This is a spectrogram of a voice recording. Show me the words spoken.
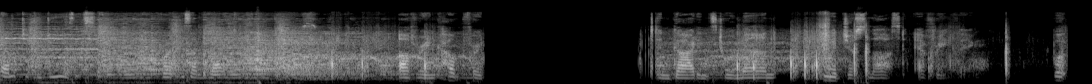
attempted to do seemed, for offering comfort and guidance to a man who had just lost everything. But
